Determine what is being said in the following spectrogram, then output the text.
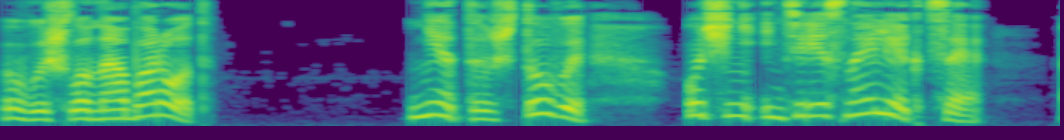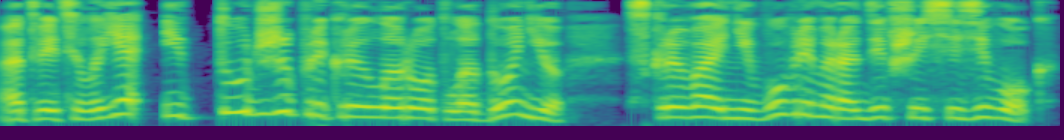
вышло наоборот. «Нет, что вы, очень интересная лекция», — ответила я и тут же прикрыла рот ладонью, скрывая не вовремя родившийся зевок.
